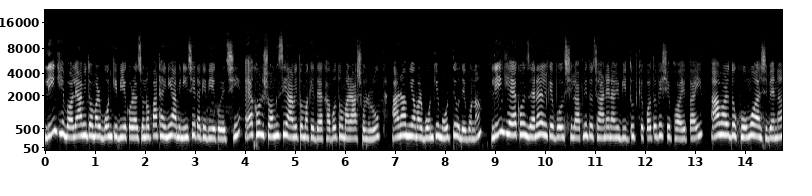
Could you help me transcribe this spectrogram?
লিংহি বলে, আমি তোমার বোনকে বিয়ে করার জন্য পাঠাইনি, আমি নিজেই তাকে বিয়ে করেছি। এখন সংসি আমি তোমাকে দেখাবো তোমার আসল রূপ, আর আমি আমার বোনকে মরতেও দেব না। লিংহি এখন জেনারেলকে বলছিল, আপনি তো জানেন, আমি বিদ্যুৎকে কত বেশি ভয় পাই। আমার তো ঘুমও আসবে না।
